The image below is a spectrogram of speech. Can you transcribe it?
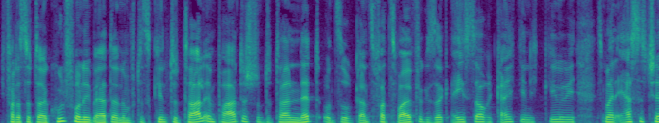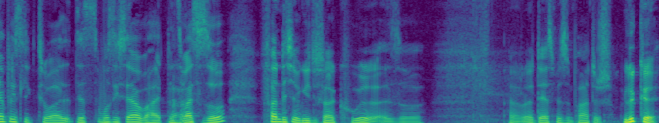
Ich fand das total cool von ihm. Er hat dann das Kind total empathisch und total nett und so ganz verzweifelt gesagt, ey, sorry, kann ich dir nicht geben. Das ist mein erstes Champions League-Tor. Das muss ich selber behalten. Also, weißt du so? Fand ich irgendwie total cool. Also, der ist mir sympathisch. Lücke.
